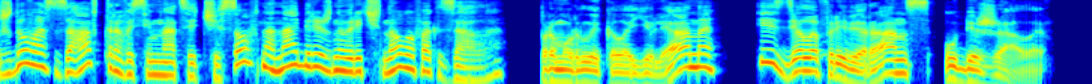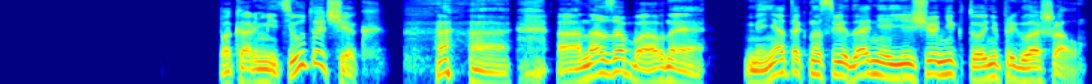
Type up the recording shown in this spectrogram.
жду вас завтра в 18 часов на набережную речного вокзала», промурлыкала Юлиана и, сделав реверанс, убежала. «Покормить уточек? Ха-ха, она забавная. Меня так на свидание еще никто не приглашал.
